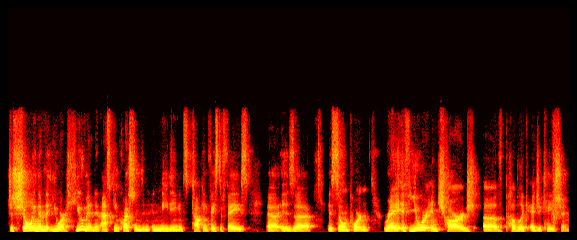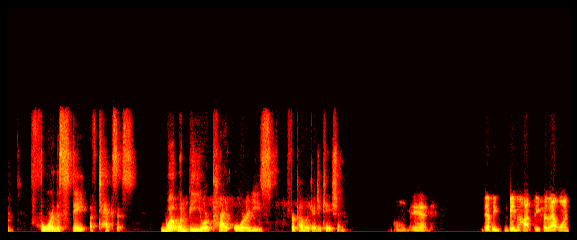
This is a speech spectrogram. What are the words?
just showing them that you are human and asking questions and, and meeting and talking face to face is uh, is so important. Rey, if you were in charge of public education for the state of Texas, what would be your priorities for public education? Oh man, definitely be in the hot seat for that one.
